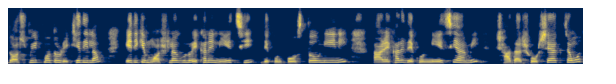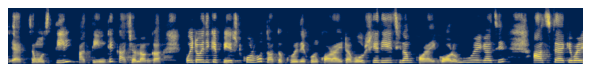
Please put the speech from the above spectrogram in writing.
দশ মিনিট মতো রেখে দিলাম। এদিকে মশলাগুলো এখানে নিয়েছি। দেখুন, পোস্তও নিয়ে নিই। আর এখানে দেখুন, নিয়েছি আমি সাদা সর্ষে এক চামচ এক চামচ তিল আর তিনটে কাঁচা লঙ্কা। ওইটা ওইদিকে পেস্ট করব। ততক্ষণে দেখুন, কড়াইটা বসিয়ে দিয়েছিলাম। কড়াই গরম হয়ে গেছে। আঁচটা একেবারে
